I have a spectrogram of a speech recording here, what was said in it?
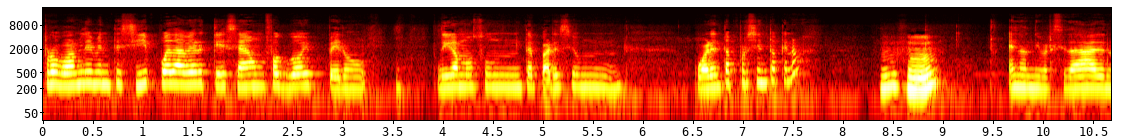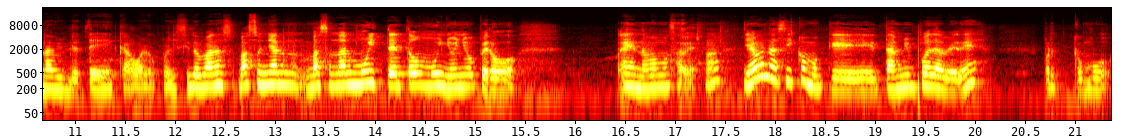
probablemente sí pueda haber que sea un fuckboy, pero digamos un te parece un 40% que no. Ujú. En la universidad, en la biblioteca o algo por el estilo. Van a- va a soñar, va a sonar muy tento, muy ñoño, pero bueno, vamos a ver, ¿no? Y aún así como que también puede haber, ¿eh? Porque como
